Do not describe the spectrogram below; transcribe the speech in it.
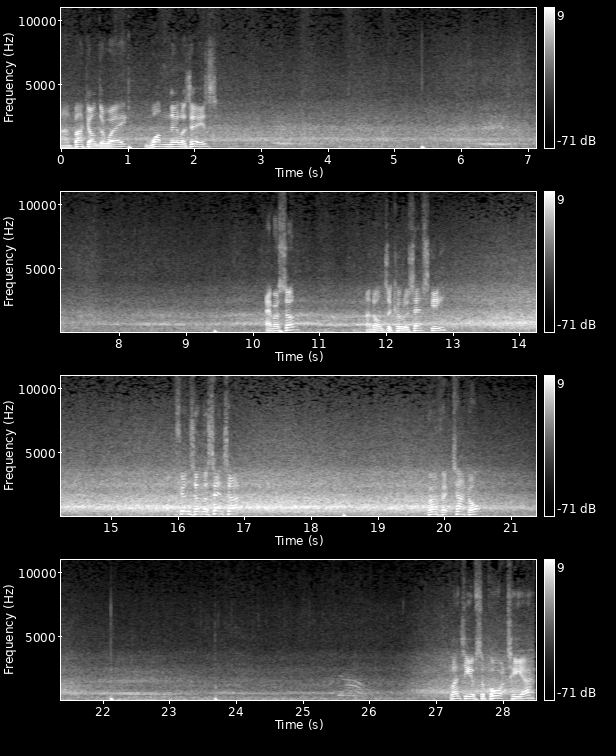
And back underway. 1-0 it is. Emerson. And on to Kulusevski. Options in the centre. Perfect tackle. Plenty of support here.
